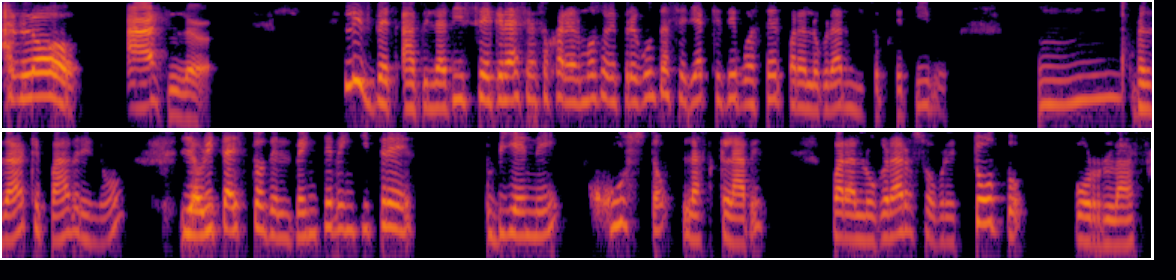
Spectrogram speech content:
Hazlo, hazlo. Lisbeth Ávila dice, gracias, Ojar Hermoso. Mi pregunta sería, ¿qué debo hacer para lograr mis objetivos? Mm, ¿Verdad? Qué padre, ¿no? Y ahorita esto del 2023 viene justo las claves para lograr sobre todo por las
